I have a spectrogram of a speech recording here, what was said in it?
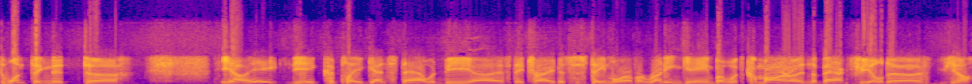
the one thing that uh, you know it, it could play against that would be uh, if they try to sustain more of a running game, but with Kamara in the backfield, uh, you know,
